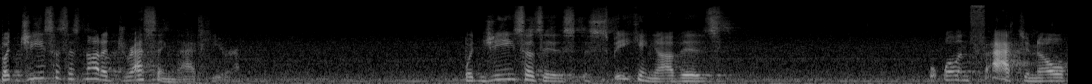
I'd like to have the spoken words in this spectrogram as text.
But Jesus is not addressing that here. What Jesus is speaking of is, well, in fact, you know,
